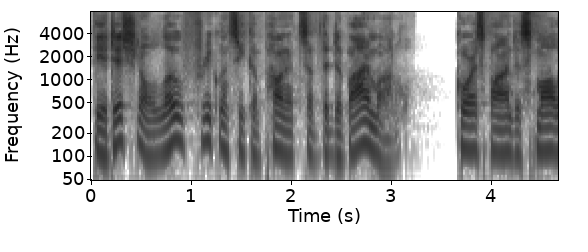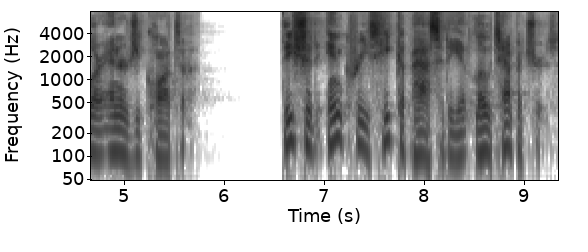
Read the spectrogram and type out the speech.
The additional low-frequency components of the Debye model correspond to smaller energy quanta. These should increase heat capacity at low temperatures,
